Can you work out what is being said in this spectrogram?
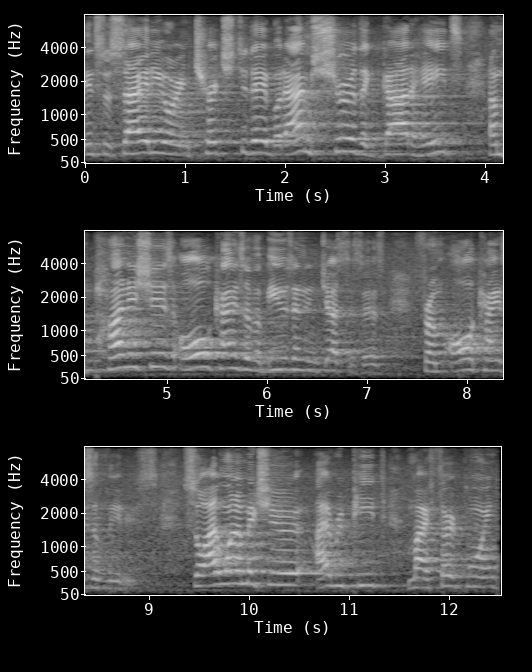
in society or in church today, but I'm sure that God hates and punishes all kinds of abuse and injustices from all kinds of leaders. So I want to make sure I repeat my third point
